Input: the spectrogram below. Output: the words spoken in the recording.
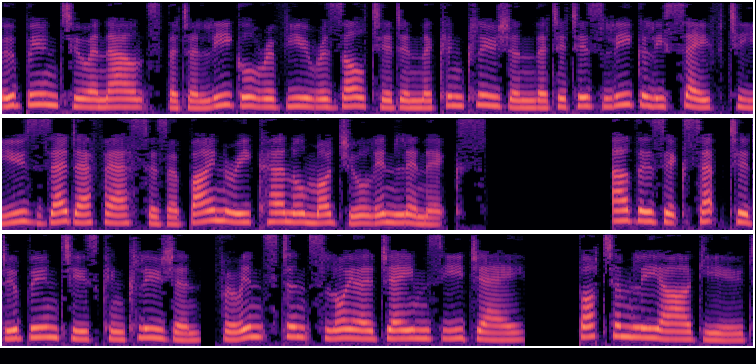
Ubuntu announced that a legal review resulted in the conclusion that it is legally safe to use ZFS as a binary kernel module in Linux. Others accepted Ubuntu's conclusion, for instance lawyer James E. J. Bottomley argued,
